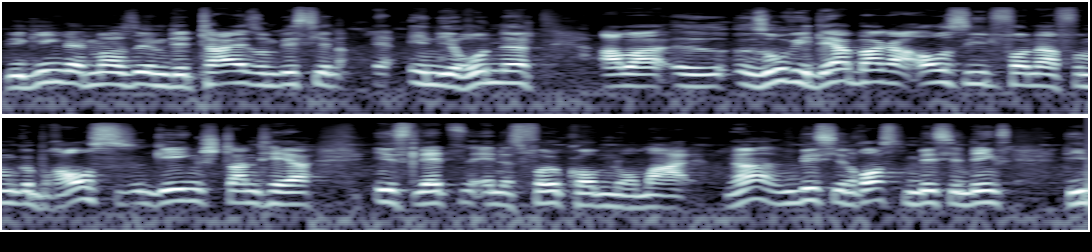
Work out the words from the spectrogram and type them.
Wir gehen gleich mal so im Detail so ein bisschen in die Runde. Aber äh, so wie der Bagger aussieht von der, vom Gebrauchsgegenstand her, ist letzten Endes vollkommen normal. Ja? Ein bisschen Rost, ein bisschen Dings. Die,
